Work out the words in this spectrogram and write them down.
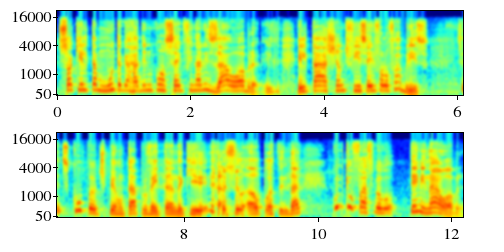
Só que ele está muito agarrado, ele não consegue finalizar a obra. Ele, ele tá achando difícil. Aí ele falou, Fabrício, você desculpa eu te perguntar, aproveitando aqui a, sua, a oportunidade, como que eu faço para terminar a obra?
